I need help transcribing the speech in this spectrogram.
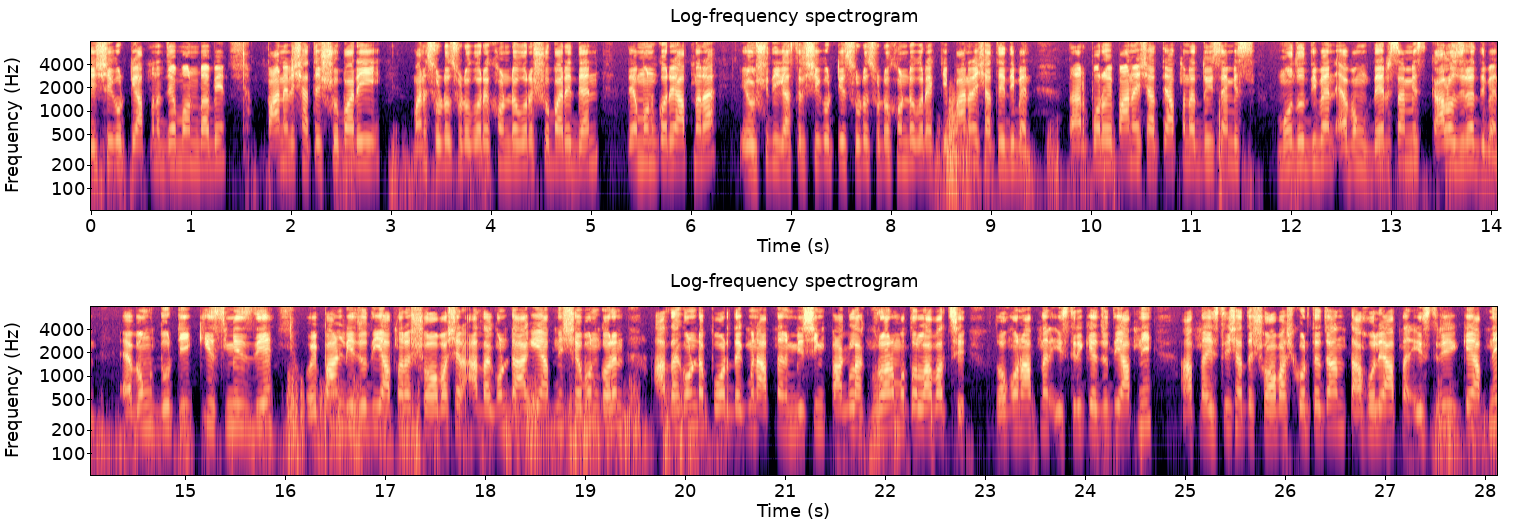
এই শিকড়টি আপনারা যেমনভাবে পানের সাথে সুপারি মানে ছোটো ছোটো করে খণ্ড করে সুপারি দেন, তেমন করে আপনারা এই ওষুধি গাছের শিকড়টি ছোটো ছোটো খণ্ড করে একটি পানের সাথে দিবেন। তারপর ওই পানের সাথে আপনারা দুই চামিচ মধু দিবেন এবং দেড় চামিচ কালো জিরা দিবেন এবং দুটি কিশমিশ দিয়ে ওই পানটি যদি আপনারা সহবাসের আধা ঘণ্টা আগে আপনি সেবন করেন, আধা ঘণ্টা পর দেখবেন আপনার মিশিং পাগলা ঘোরার মতো লাভাচ্ছে তখন আপনার স্ত্রীকে যদি আপনি, আপনার স্ত্রীর সাথে সহবাস করতে চান তাহলে আপনার স্ত্রীকে আপনি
